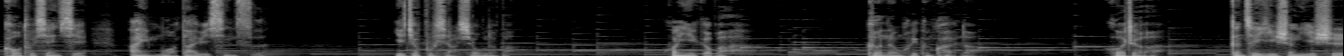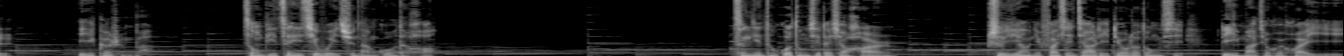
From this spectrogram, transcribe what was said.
口吐鲜血，哀莫大于心死，也就不想修了吧。换一个吧，可能会更快乐。或者，干脆一生一世，一个人吧，总比在一起委屈难过的好。曾经偷过东西的小孩儿，只要你发现家里丢了东西，立马就会怀疑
